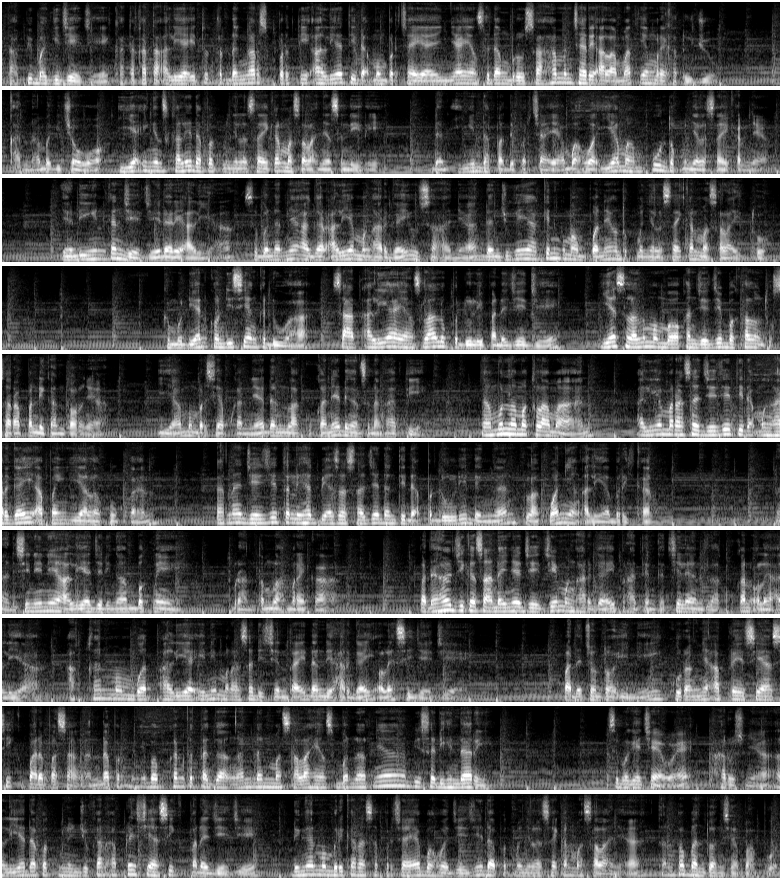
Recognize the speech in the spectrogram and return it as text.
Tapi bagi JJ, kata-kata Alia itu terdengar seperti Alia tidak mempercayainya yang sedang berusaha mencari alamat yang mereka tuju. Karena bagi cowok, ia ingin sekali dapat menyelesaikan masalahnya sendiri, dan ingin dapat dipercaya bahwa ia mampu untuk menyelesaikannya. Yang diinginkan JJ dari Alia sebenarnya agar Alia menghargai usahanya dan juga yakin kemampuannya untuk menyelesaikan masalah itu. Kemudian kondisi yang kedua, saat Alia yang selalu peduli pada JJ, ia selalu membawakan JJ bekal untuk sarapan di kantornya. Ia mempersiapkannya dan melakukannya dengan senang hati. Namun lama-kelamaan, Alia merasa JJ tidak menghargai apa yang ia lakukan karena JJ terlihat biasa saja dan tidak peduli dengan pelakuan yang Alia berikan. Nah, di sini nih Alia jadi ngambek nih. Berantemlah mereka. Padahal jika seandainya JJ menghargai perhatian kecil yang dilakukan oleh Alia, akan membuat Alia ini merasa dicintai dan dihargai oleh si JJ. Pada contoh ini, kurangnya apresiasi kepada pasangan dapat menyebabkan ketegangan dan masalah yang sebenarnya bisa dihindari. Sebagai cewek, harusnya Alia dapat menunjukkan apresiasi kepada JJ dengan memberikan rasa percaya bahwa JJ dapat menyelesaikan masalahnya tanpa bantuan siapa pun.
